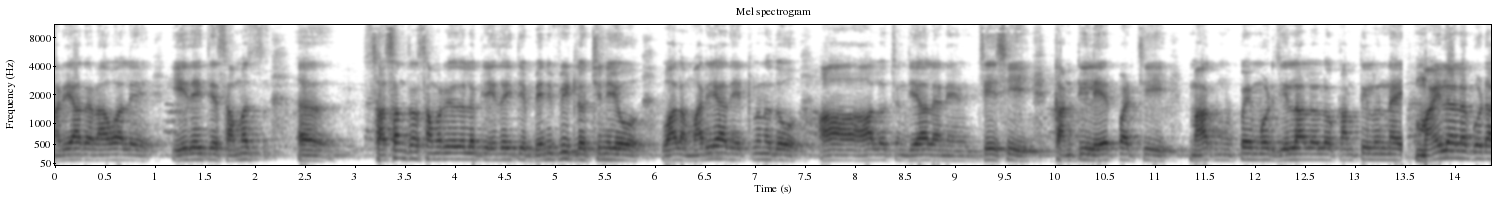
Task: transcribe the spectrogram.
మర్యాద రావాలి. ఏదైతే సమస్య స్వతంత్ర సమరయోధులకు ఏదైతే బెనిఫిట్లు వచ్చినాయో వాళ్ళ మర్యాద ఎట్లున్నదో ఆ ఆలోచన చేయాలని చేసి కమిటీలు ఏర్పరిచి మాకు ముప్పై మూడు జిల్లాలలో కమిటీలు ఉన్నాయి. మహిళలకు కూడా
